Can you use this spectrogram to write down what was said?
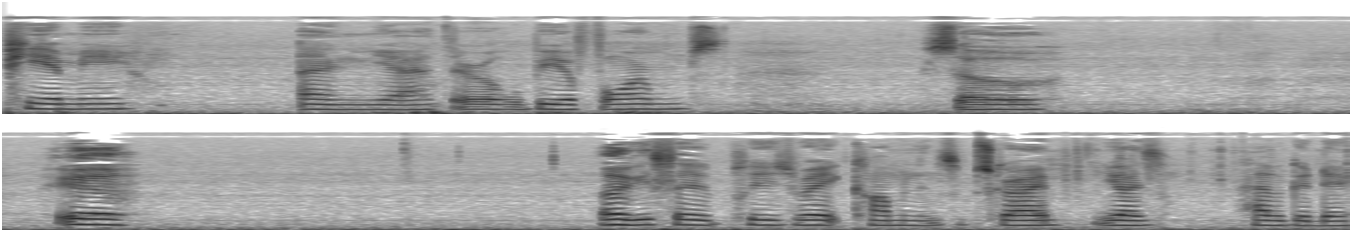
PM me, and yeah, there will be a forms. So, yeah. Like I said, please rate, comment, and subscribe. You guys have a good day.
